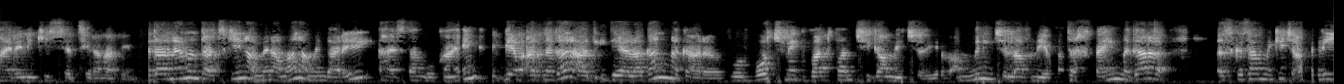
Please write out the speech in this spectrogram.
հայրենիքից հետ ցիրահարվեմ դարներուն ընթացքին ամեն ամառ ամեն տարի Հայաստան գուքայինք եւ այդ նկարը այդ իդեալական նկարը որ ոչ մեկ վատ բան չի գա մեջը եւ ամեն ինչը լավն է եւ տրխտային նկարը սկսա մի քիչ ավելի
